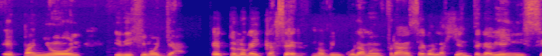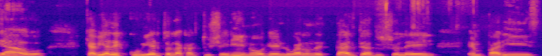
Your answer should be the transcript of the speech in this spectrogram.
español, y dijimos, ya, esto es lo que hay que hacer. Nos vinculamos en Francia con la gente que había iniciado, que había descubierto la Cartucherie, ¿no? que es el lugar donde está el Teatro Soleil, en París,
